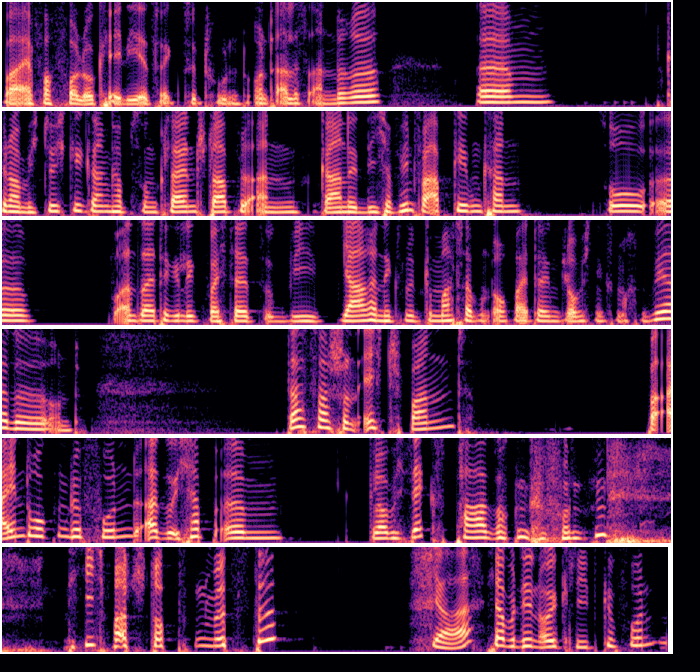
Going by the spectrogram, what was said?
war einfach voll okay, die jetzt wegzutun. Und alles andere, ähm, genau, bin ich durchgegangen, habe so einen kleinen Stapel an Garne, die ich auf jeden Fall abgeben kann, so äh, an Seite gelegt, weil ich da jetzt irgendwie Jahre nichts mitgemacht habe und auch weiterhin, glaube ich, nichts machen werde. Und das war schon echt spannend. Beeindruckende Funde. Also ich habe, ähm, glaube ich, sechs Paar Socken gefunden, die ich mal stopfen müsste. Ja, Ich habe den Euklid gefunden.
